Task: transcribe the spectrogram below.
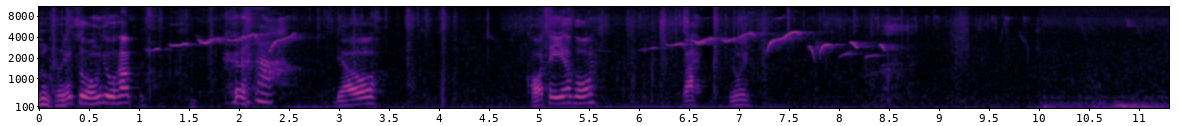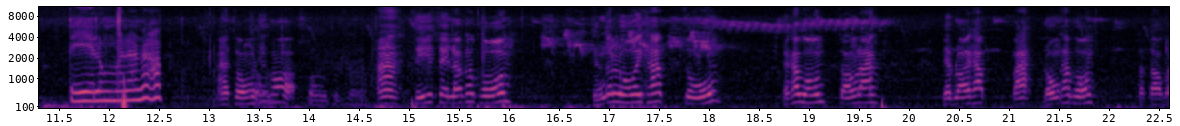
ยังสูงอยู่ครับ เดี๋ยว ขอตีครับผม ไป ลุย เตะลงมาแล้วนะครับ อะส่งมาที่พ่อตรงที่ว่าอะตีเสร็จแล้วครับผม ถึงก็โรยครับ สูง นะครับผมสองลัง เรียบร้อยครับไปลงครับผมต่อต่อไป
